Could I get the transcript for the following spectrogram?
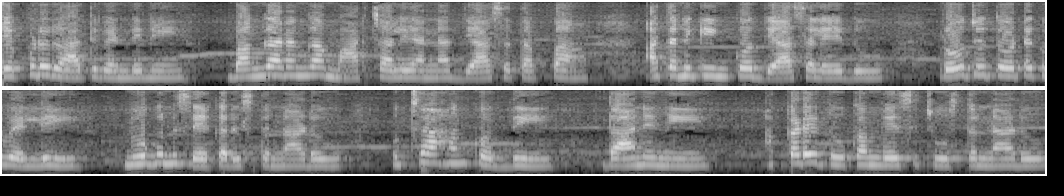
ఎప్పుడు రాతి వెండిని బంగారంగా మార్చాలి అన్న ధ్యాస తప్ప అతనికి ఇంకో ధ్యాస లేదు. రోజు తోటకు వెళ్ళి నూగును సేకరిస్తున్నాడు. ఉత్సాహం కొద్దీ దానిని అక్కడే తూకం వేసి చూస్తున్నాడు.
